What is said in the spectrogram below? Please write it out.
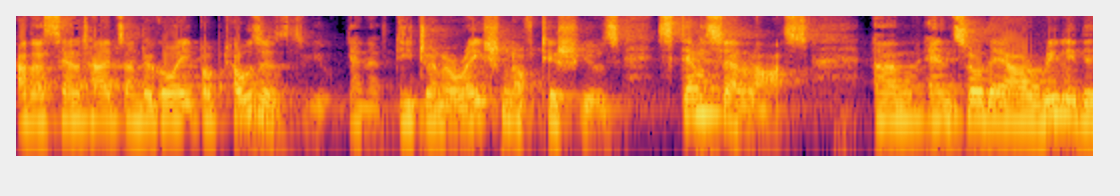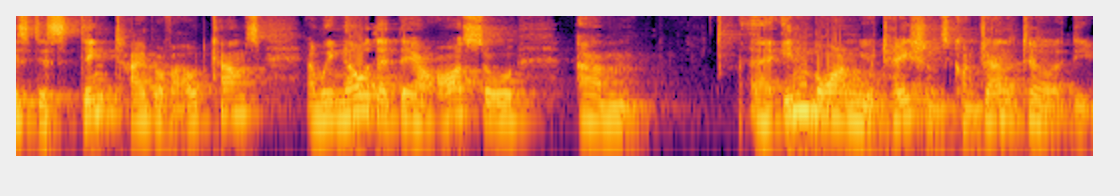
Other cell types undergo apoptosis. You can have degeneration of tissues, stem cell loss. Um, and so they are really this distinct type of outcomes. And we know that they are also um, uh, inborn mutations, congenital de-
